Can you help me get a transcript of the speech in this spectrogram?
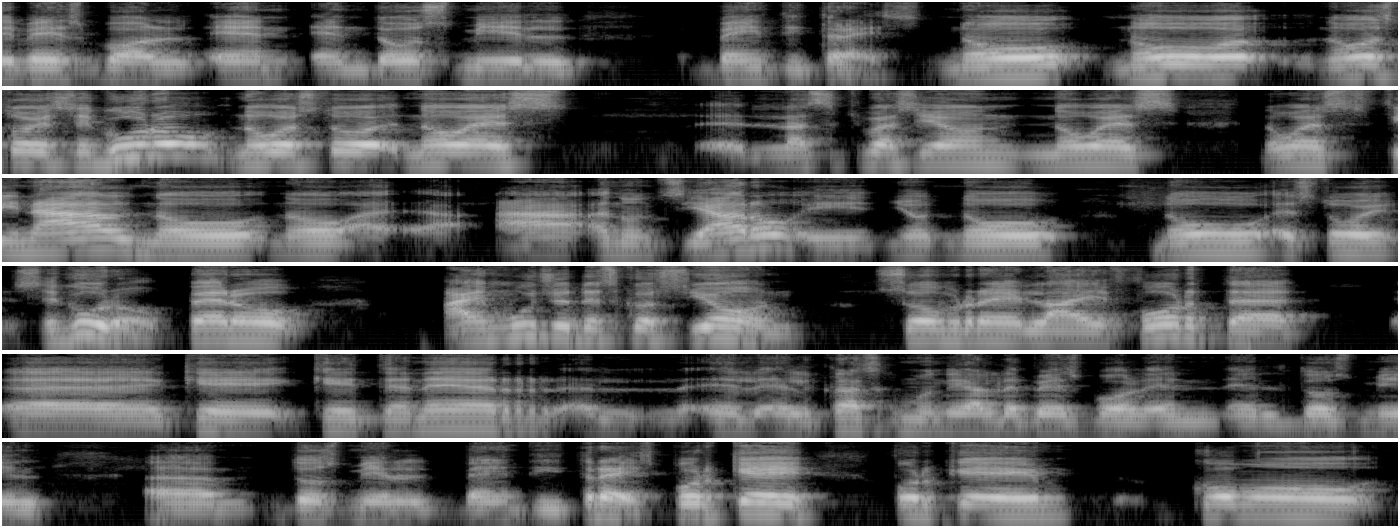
de béisbol en, en 2023. No, no, no estoy seguro, no, estoy, no es, la situación no es, no es final, no, no ha, anunciado y yo no, no estoy seguro, pero hay mucha discusión sobre la efort eh, que, que, tener el, el, Clásico Mundial de Béisbol en el 2000, 2023. Um, ¿Por qué? Porque como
